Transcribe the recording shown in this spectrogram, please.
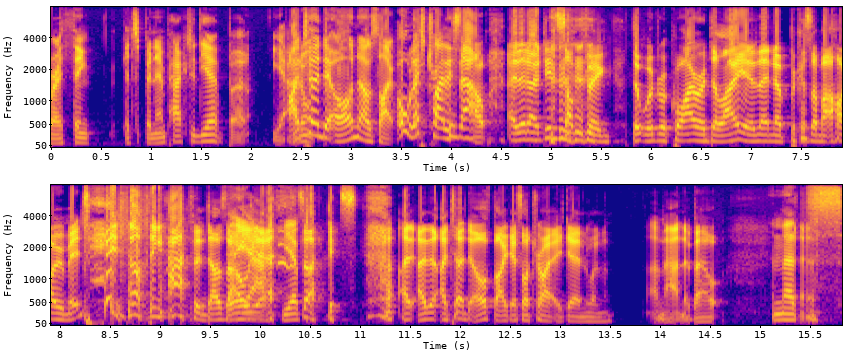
where I think it's been impacted yet, but yeah, I, don't- turned it on. I was like, "Oh, let's try this out," and then I did something that would require a delay, and then uh, because I'm at home, it nothing happened. I was like, "Oh Yeah, yeah." yep. So I guess I, I, I turned it off, but I guess I'll try it again when I'm out and about. And that's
